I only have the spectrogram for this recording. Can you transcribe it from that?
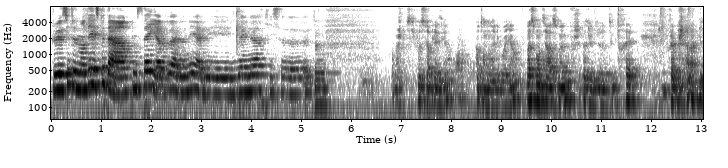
je vais aussi te demander, est-ce que tu as un conseil un peu à donner à des designers qui se... Euh, moi, je pense qu'il faut se faire plaisir quand on en a les moyens. Il ne faut pas se mentir à soi-même. Je sais pas si je vais dire un truc très, très plat, mais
